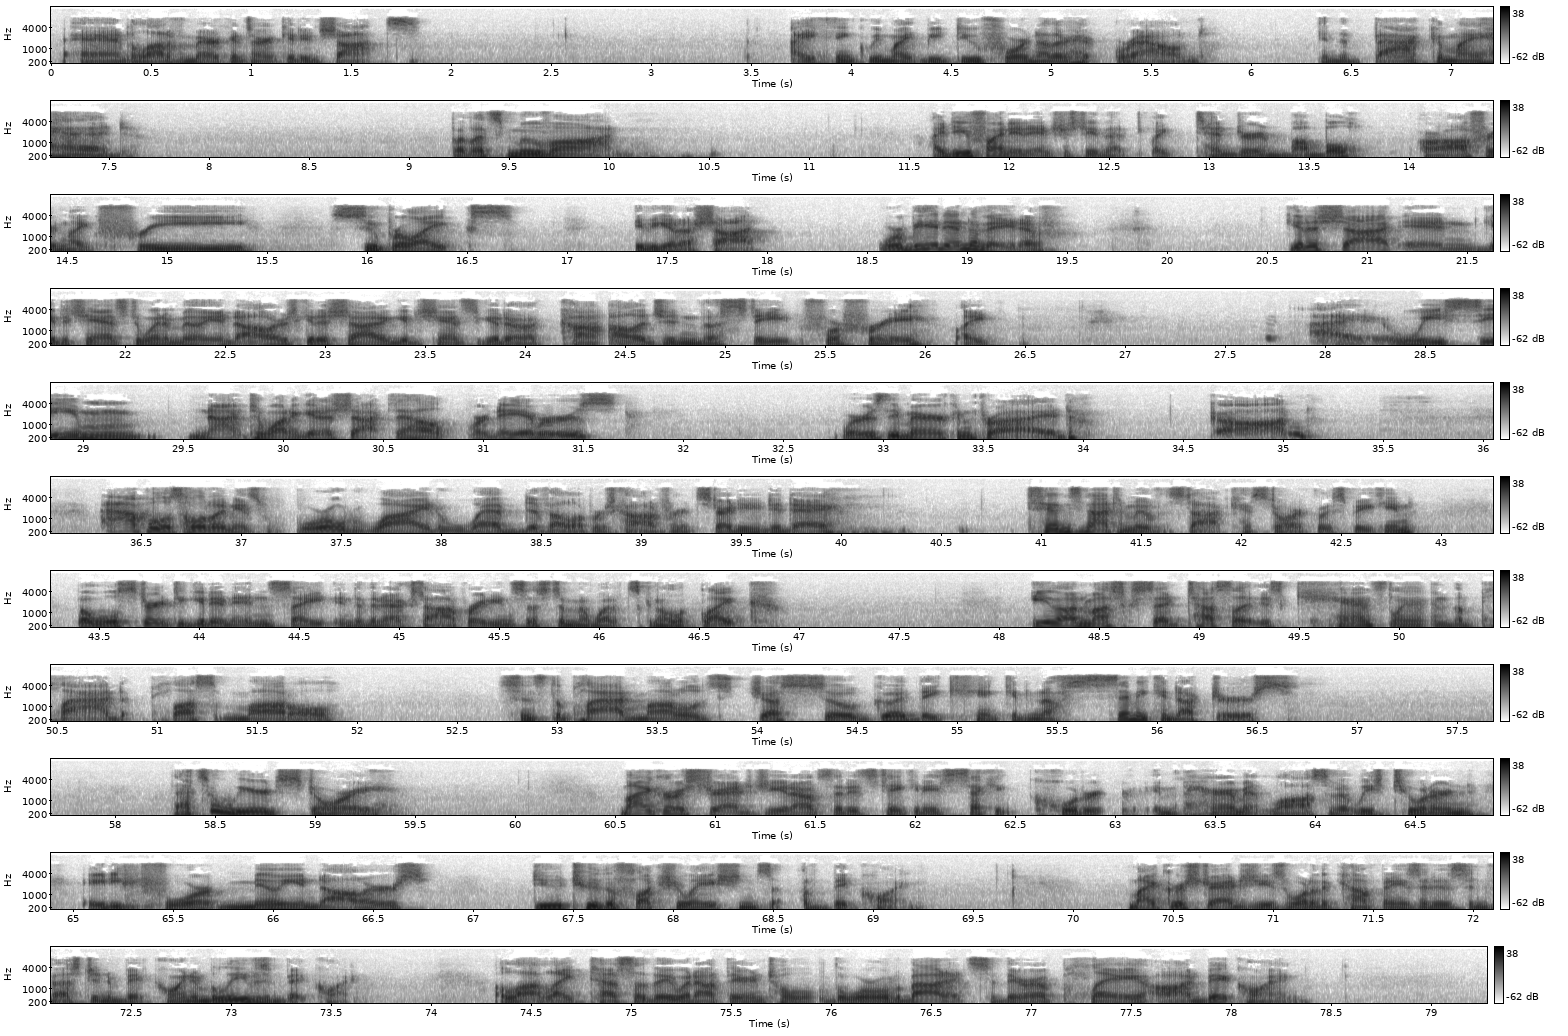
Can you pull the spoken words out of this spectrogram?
and a lot of Americans aren't getting shots. I think we might be due for another round in the back of my head. But let's move on. I do find it interesting that like Tinder and Bumble are offering like free super likes if you get a shot. We're being innovative get a shot and get a chance to win a million dollars, get a shot and get a chance to go to a college in the state for free. Like, I, we seem not to want to get a shot to help our neighbors. Where's the American pride? Gone. Apple is holding its Worldwide Web Developers Conference starting today. Tends not to move the stock, historically speaking, but we'll start to get an insight into the next operating system and what it's going to look like. Elon Musk said Tesla is canceling the Plaid Plus model since the Plaid model is just so good they can't get enough semiconductors. That's a weird story. MicroStrategy announced that it's taking a second quarter impairment loss of at least $284 million due to the fluctuations of Bitcoin. MicroStrategy is one of the companies that has invested in Bitcoin and believes in Bitcoin a lot like Tesla, they went out there and told the world about it. So they're a play on Bitcoin.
